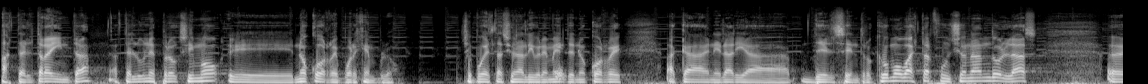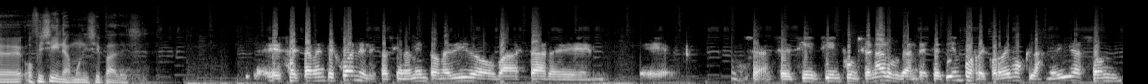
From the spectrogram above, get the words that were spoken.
hasta el 30, hasta el lunes próximo, eh, no corre, por ejemplo. Se puede estacionar libremente, no corre acá en el área del centro. ¿Cómo va a estar funcionando las eh, oficinas municipales? Exactamente, Juan, el estacionamiento medido va a estar o sea, sin, sin, funcionar durante este tiempo. Recordemos que las medidas son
